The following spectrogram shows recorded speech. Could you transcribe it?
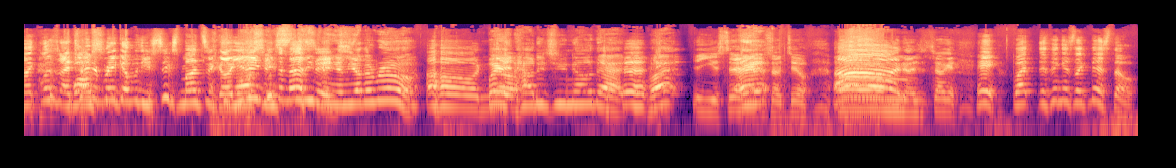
like, listen, I tried to break up with you six months ago. You didn't get the message. sleeping in the other room. oh no! Wait, how did you know that? what? You said Eh, episode two. Ah, um, no, just joking. Hey, but the thing is like this though.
